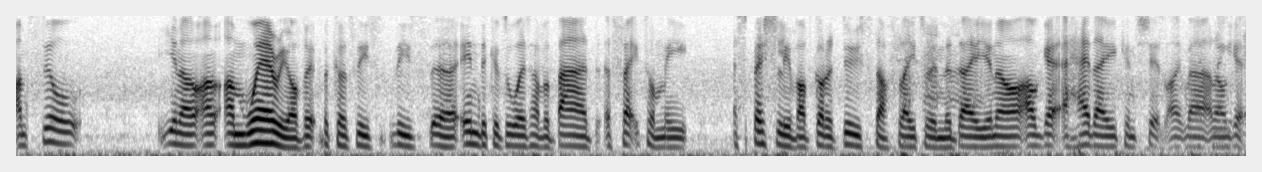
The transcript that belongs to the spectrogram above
I'm still, you know, I'm, I'm wary of it because these these uh, indicas always have a bad effect on me, especially if I've got to do stuff later in the day. You know, I'll get a headache and shit like that, and I'll get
